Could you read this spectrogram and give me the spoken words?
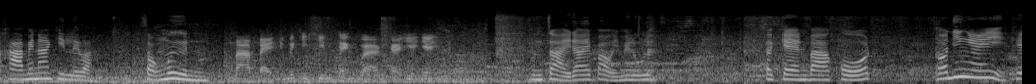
ราคาไม่น่ากินเลยว่ะสองหมื่นปลาแปดยังไม่กี่ชิ้นแพงกว่าไก่เยอะแยะมันจ่ายได้เปล่ายังไม่รู้เลย สแกนบาร์โค้ดอ๋อนี่ไงเคร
